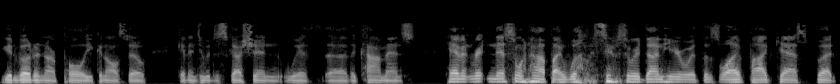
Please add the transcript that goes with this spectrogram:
you can vote in our poll. You can also get into a discussion with uh, the comments. Haven't written this one up. I will as soon as we're done here with this live podcast. But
